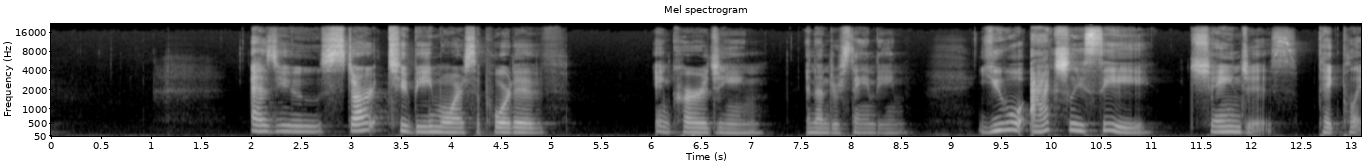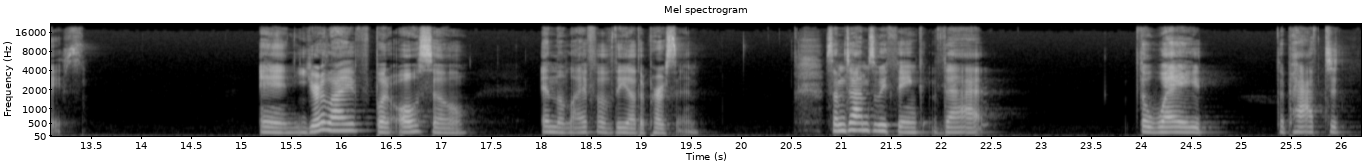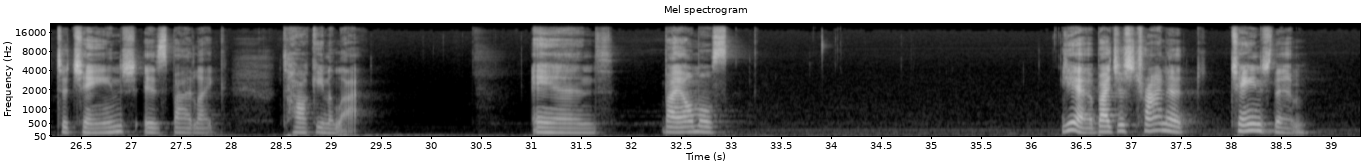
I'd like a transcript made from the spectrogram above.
As you start to be more supportive, encouraging, and understanding, you will actually see changes take place in your life, but also in the life of the other person. Sometimes we think that the way, the path to, to change is by like talking a lot and by almost, yeah, by just trying to change them,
